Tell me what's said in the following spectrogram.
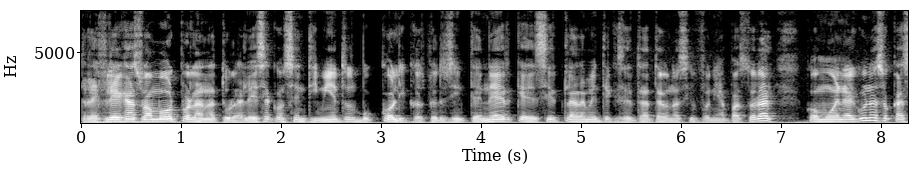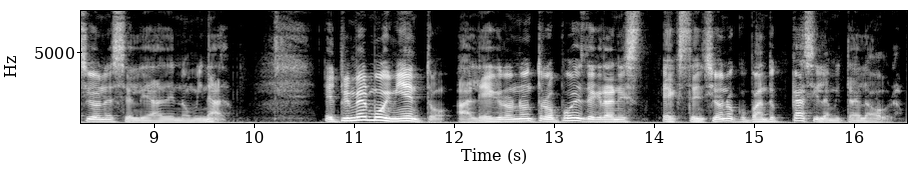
Refleja su amor por la naturaleza con sentimientos bucólicos, pero sin tener que decir claramente que se trata de una sinfonía pastoral, como en algunas ocasiones se le ha denominado. El primer movimiento, Allegro non troppo, es de gran extensión, ocupando casi la mitad de la obra.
